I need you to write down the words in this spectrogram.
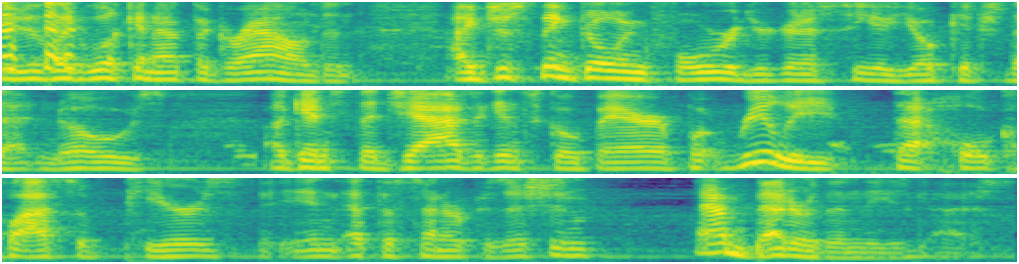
he was like looking at the ground. And I just think going forward, you're going to see a Jokic that knows against the Jazz, against Gobert, but really that whole class of peers in at the center position. I'm better than these guys.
